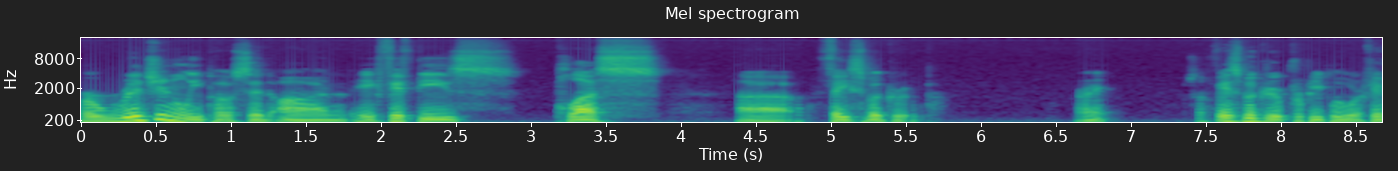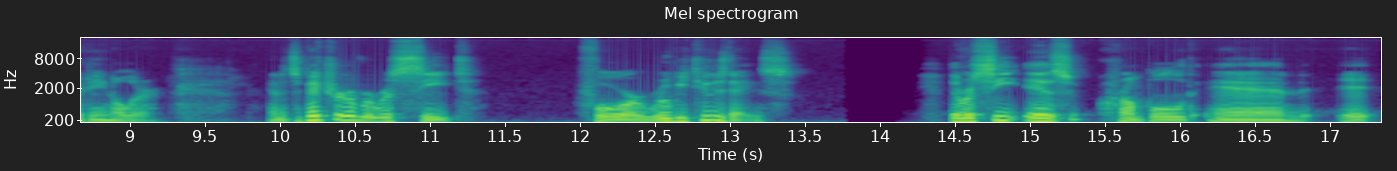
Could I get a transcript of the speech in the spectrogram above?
originally posted on a 50s plus uh, Facebook group, right? So Facebook group for people who are 50 and older, and it's a picture of a receipt for Ruby Tuesdays. The receipt is crumpled and it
